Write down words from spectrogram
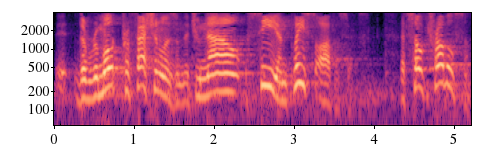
The remote professionalism that you now see in police officers, that's so troublesome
